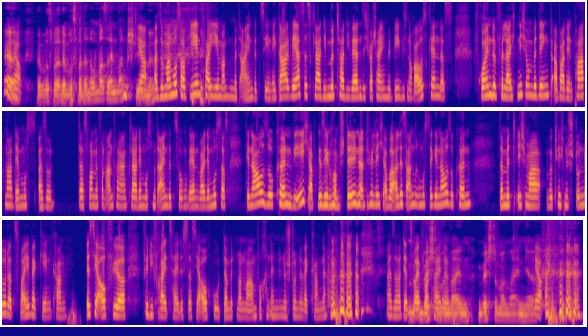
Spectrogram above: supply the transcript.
Ja, ja, Da, muss man, da muss man dann auch mal seinen Mann stehen. Ja, ne? also man muss auf jeden Fall jemanden mit einbeziehen. Egal wer es ist, klar, die Mütter, die werden sich wahrscheinlich mit Babys noch auskennen. Das Freunde vielleicht nicht unbedingt, aber den Partner, der muss, also das war mir von Anfang an klar, der muss mit einbezogen werden, weil der muss das genauso können wie ich, abgesehen vom Stillen natürlich, aber alles andere muss der genauso können damit ich mal wirklich eine Stunde oder zwei weggehen kann. Ist ja auch für, für die Freizeit ist das ja auch gut, damit man mal am Wochenende eine Stunde weg kann. Ne? also hat ja zwei M Vorteile. Möchte man meinen, möchte man meinen, ja. Ja.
